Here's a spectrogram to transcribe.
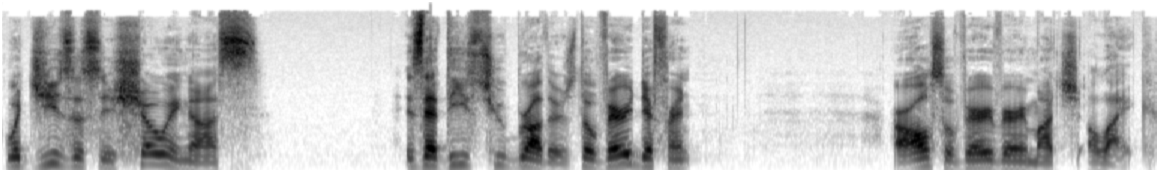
what Jesus is showing us is that these two brothers, though very different, are also very, very much alike.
